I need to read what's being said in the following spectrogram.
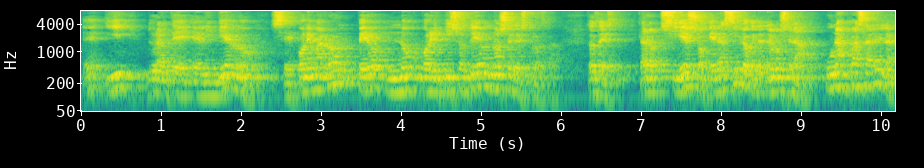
Eh, y durante el invierno se pone marrón, pero no, por el pisoteo no se destroza. Entonces, claro, si eso queda así, lo que tendremos será unas pasarelas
